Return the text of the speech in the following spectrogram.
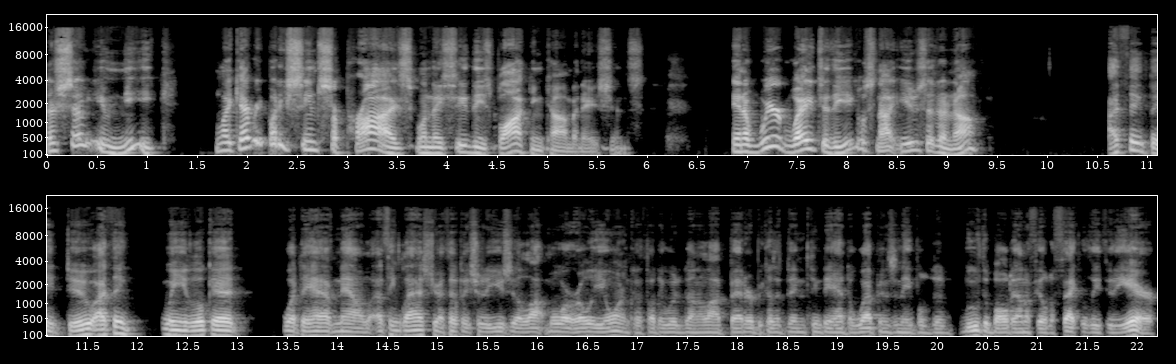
They're so unique. Like everybody seems surprised when they see these blocking combinations. In a weird way, do the Eagles not use it enough? I think they do. I think when you look at what they have now, I think last year I thought they should have used it a lot more early on because I thought they would have done a lot better because I didn't think they had the weapons and able to move the ball down the field effectively through the air.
